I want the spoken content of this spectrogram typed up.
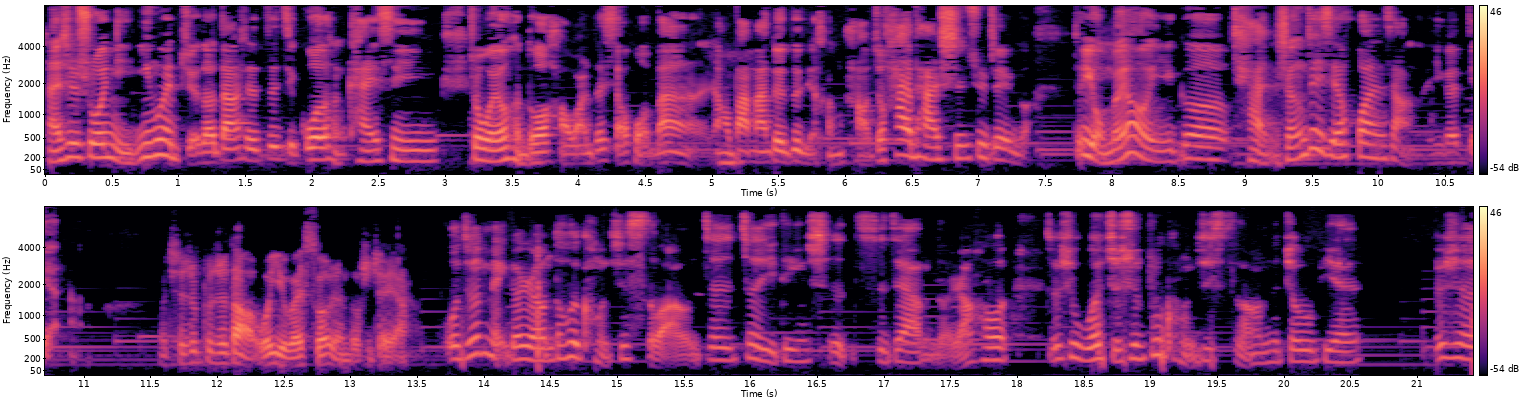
还是说你因为觉得当时自己过得很开心，周围有很多好玩的小伙伴，然后爸妈对自己很好，就害怕失去这个？就有没有一个产生这些幻想的一个点啊？我其实不知道，我以为所有人都是这样。我觉得每个人都会恐惧死亡，这这一定是是这样的。然后就是我只是不恐惧死亡的周边，就是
